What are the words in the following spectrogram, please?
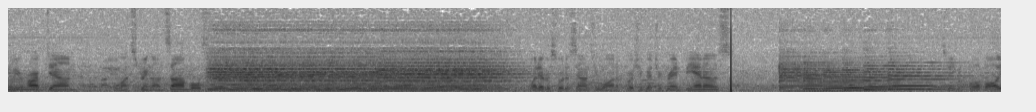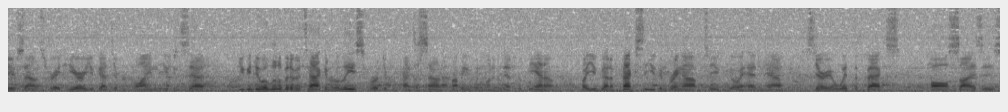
pull your harp down. You want string ensembles, whatever sort of sounds you want. Of course, you've got your grand pianos. So you can pull up all your sounds straight here. You've got different volume that you can set. You can do a little bit of attack and release for different kinds of sounds. Probably you wouldn't want to do that for piano, but you've got effects that you can bring up, so you can go ahead and have stereo width effects, hall sizes,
